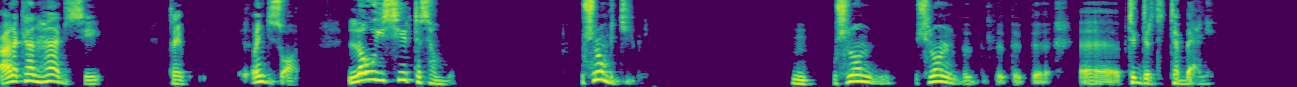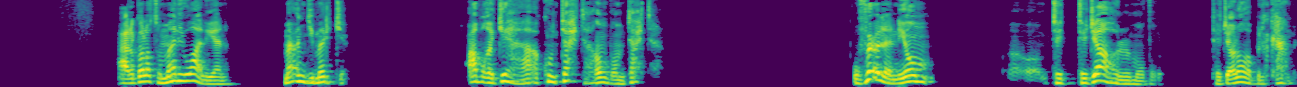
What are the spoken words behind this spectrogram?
أنا كان هاجسي. طيب. عندي سؤال. لو يصير تسمم وشلون بتجيبني؟ وشلون شلون ب... ب... ب... ب... آه، بتقدر تتبعني؟ على قولتهم مالي والي أنا. ما عندي مرجع. أبغى جهة أكون تحتها انضم تحتها. وفعلا يوم آه، ت- تجاهلوا الموضوع. تجاهلوها بالكامل.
